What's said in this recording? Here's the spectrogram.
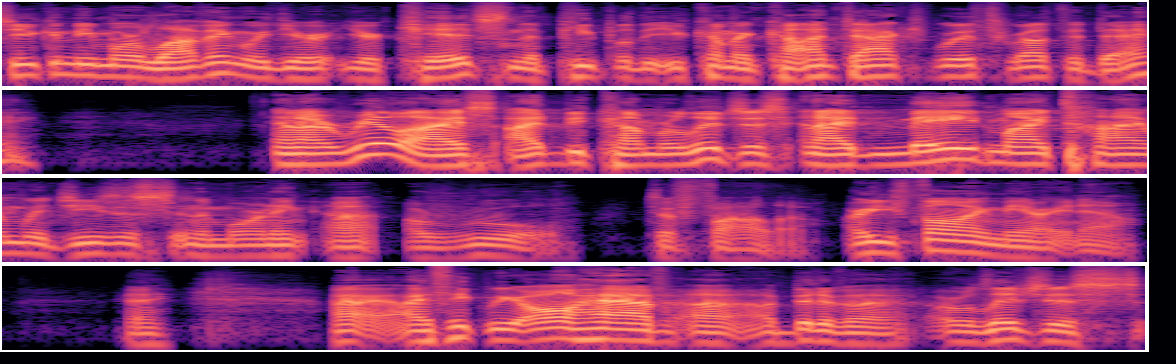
So you can be more loving with your, your kids and the people that you come in contact with throughout the day. And I realized I'd become religious and I'd made my time with Jesus in the morning a, a rule to follow. Are you following me right now? Okay. I, I think we all have a, a bit of a, a, religious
